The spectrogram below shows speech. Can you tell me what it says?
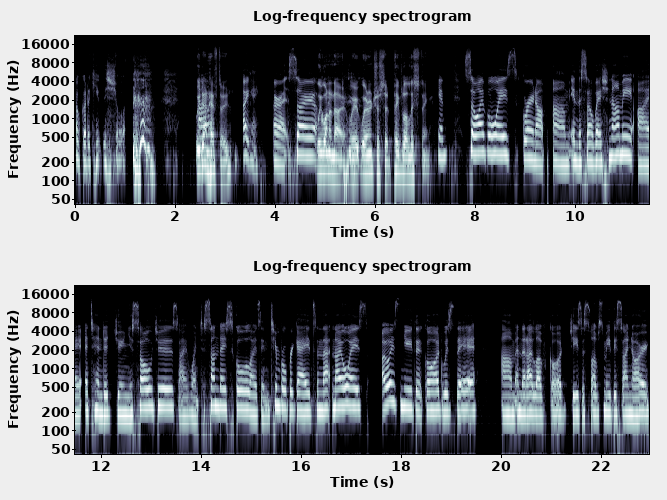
I've got to keep this short. We don't Um, have to. okay. All right. So We want to know. We're, we're interested. People are listening. Yeah. So I've always grown up um, in the Salvation Army. I attended junior soldiers. I went to Sunday school. I was in Timbrel brigades and that. And I always, I always knew that God was there, um, and that I love God. Jesus loves me. This I know,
